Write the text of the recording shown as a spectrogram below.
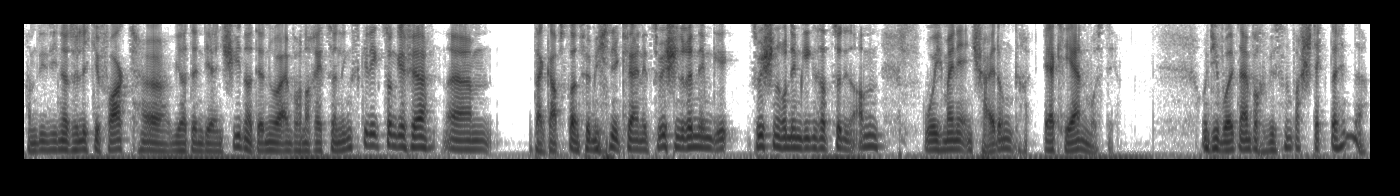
haben die sich natürlich gefragt, äh, wie hat denn der entschieden? Hat der nur einfach nach rechts und links gelegt so ungefähr? Ähm, da gab es dann für mich eine kleine Zwischenrunde im, Zwischenrunde im Gegensatz zu den anderen, wo ich meine Entscheidung erklären musste. Und die wollten einfach wissen, was steckt dahinter.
